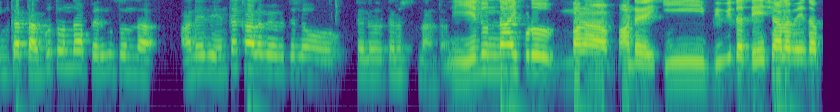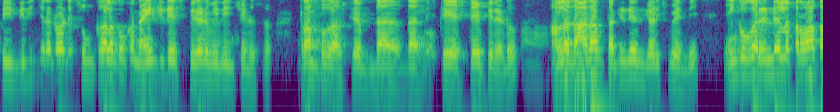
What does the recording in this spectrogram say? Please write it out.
ఇంకా తగ్గుతుందా పెరుగుతుందా అనేది ఎంత కాల వ్యవధిలో తెలు తెలుస్తుందంట. ఏదున్నా ఇప్పుడు మన అంటే ఈ వివిధ దేశాల మీద విధించినటువంటి సుంకాలకు ఒక నైన్టీ డేస్ పీరియడ్ విధించాడు ట్రంప్ గారు స్టే దాన్ని స్టే స్టే పీరియడ్. అందులో దాదాపు థర్టీ డేస్ గడిచిపోయింది. ఇంకొక రెండేళ్ళ తర్వాత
